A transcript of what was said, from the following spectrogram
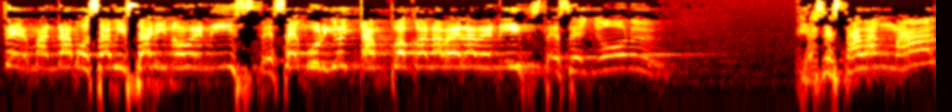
te mandamos a avisar y no veniste. Se murió y tampoco a la vela veniste, Señor. Ellas estaban mal.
